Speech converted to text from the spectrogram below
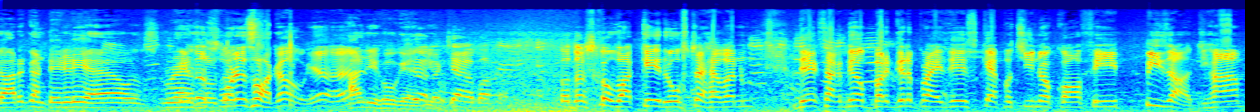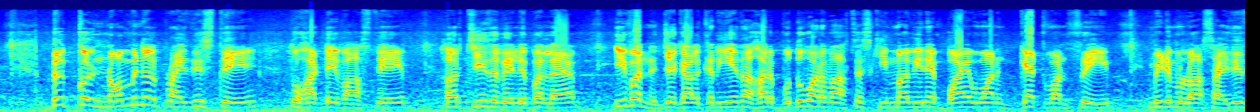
4 ਘੰਟੇ ਜਿਹੜੇ ਹੈ ਉਹ ਸਟੂਡੈਂਟਸ ਨੂੰ ਸੋਹਣੇ ਸੁਹਾਗਾ ਹੋ ਗਿਆ ਹਾਂਜੀ, ਹੋ ਗਿਆ ਜੀ। ਕੀ ਬਾਤ। ਤਾਂ ਦਰਸ਼ਕੋ ਵਾਕਈ ਰੋਸਟ ਹੈਵਨ ਦੇਖ ਸਕਦੇ ਹੋ 버ਗਰ ਪ੍ਰਾਈਜ਼ਸ ਕੈਪੂਚੀਨੋ ਕਾਫੀ ਪੀਜ਼ਾ ਜੀ ਹਾਂ ਬਿਲਕੁਲ ਨੋਮੀਨਲ ਪ੍ਰਾਈਜ਼ਸ ਤੇ ਤੁਹਾਡੇ ਵਾਸਤੇ ਹਰ ਚੀਜ਼ ਅਵੇਲੇਬਲ ਹੈ। ਈਵਨ ਜੇ ਗੱਲ ਕਰੀਏ ਤਾਂ ਹਰ ਬੁੱਧਵਾਰ ਵਾਸਤੇ ਸਕੀਮਾਂ ਵੀ ਨੇ buy 1 get 1 free medium large sizes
